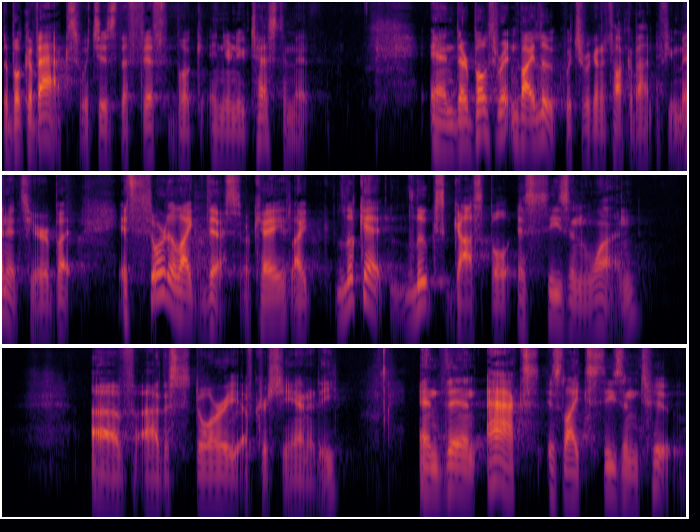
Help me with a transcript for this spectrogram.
the book of Acts, which is the fifth book in your New Testament. And they're both written by Luke, which we're going to talk about in a few minutes here. But it's sort of like this, okay? Like, look at Luke's gospel as season one of uh, the story of Christianity. And then Acts is like season two.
